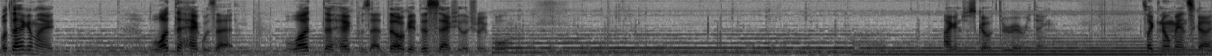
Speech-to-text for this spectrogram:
What the heck am I? What the heck was that? What the heck was that? The, okay, this actually looks really cool. I can just go through everything. It's like No Man's Sky.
